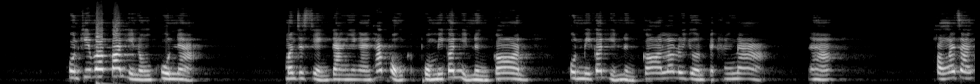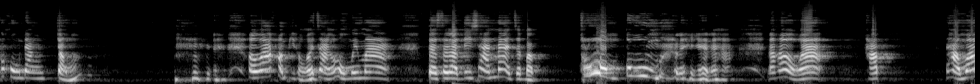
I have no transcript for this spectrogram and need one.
ำคุณคิดว่าก้อนหินของคุณเนี่ย มันจะเสียงดังยังไง ถ้าผมผมมีก้อนหินหนึ่งก้อน คุณมีก้อนหินหนึ่งก้อน แล้วเราโยนไปข้างหน้านะคะของอาจารย์ก็คงดังจ๋อมเพราะว่าความผิดของอาจารย์ก็คงไม่มาก แต่สำหรับดิฉันแม่อาจจะแบบโครมตุ้มอะไรอย่างเงี้ยนะคะแล้วเขาบอกว่าครับถามว่า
